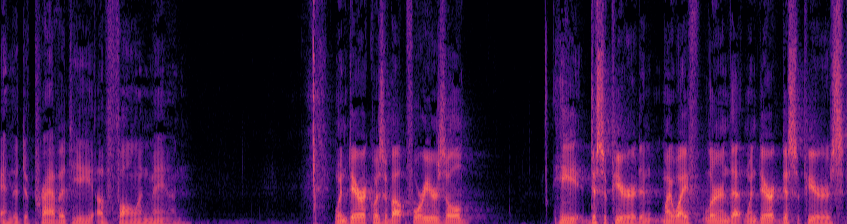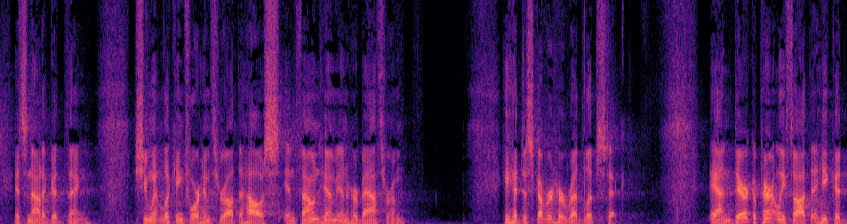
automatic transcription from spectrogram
and the depravity of fallen man. When Derek was about four years old, he disappeared. And my wife learned that when Derek disappears, it's not a good thing. She went looking for him throughout the house and found him in her bathroom. He had discovered her red lipstick. And Derek apparently thought that he could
